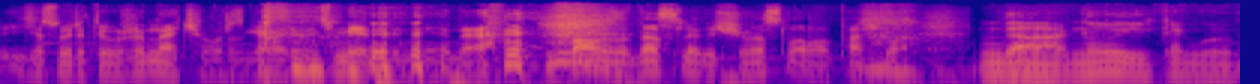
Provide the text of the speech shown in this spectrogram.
Я смотрю, ты уже начал разговаривать медленнее, да? Пауза до следующего слова пошла. Да, ну и как бы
